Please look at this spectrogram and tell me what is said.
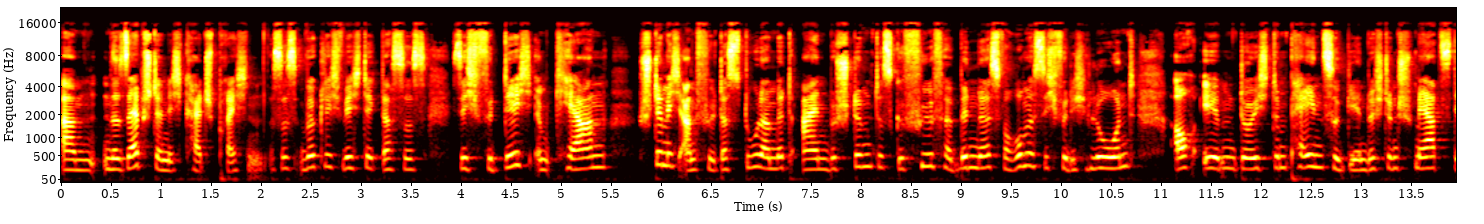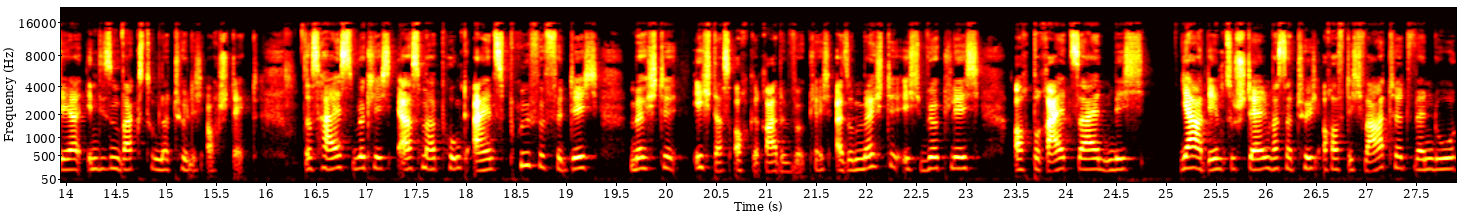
ähm, eine Selbstständigkeit sprechen. Es ist wirklich wichtig, dass es sich für dich im Kern stimmig anfühlt, dass du damit ein bestimmtes Gefühl verbindest, warum es sich für dich lohnt, auch eben durch den Pain zu gehen, durch den Schmerz, der in diesem Wachstum natürlich auch steckt. Das heißt wirklich erstmal Punkt eins prüfe für dich, möchte ich das auch gerade wirklich? Also möchte ich wirklich auch bereit sein, mich ja, dem zu stellen, was natürlich auch auf dich wartet, wenn du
